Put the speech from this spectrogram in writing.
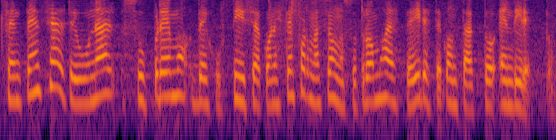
sentencia del Tribunal Supremo de Justicia. Con esta información nosotros vamos a despedir este contacto en directo.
